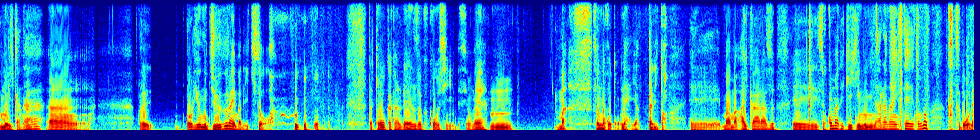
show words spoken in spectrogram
無理かな。うん。これ、ボリューム10ぐらいまでいきそう。だ10日間連続更新ですよね。うん。まあ、そんなことをね、やったりと。えー、まあまあ相変わらず、えー、そこまで激務にならない程度の活動で、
